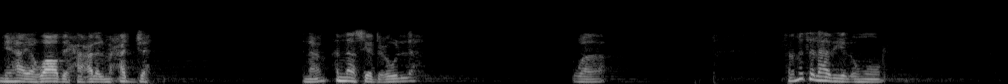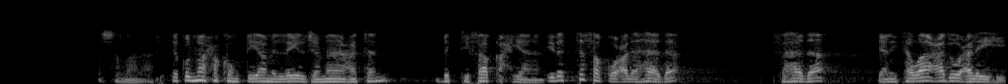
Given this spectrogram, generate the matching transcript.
نهاية واضحة على المحجة. نعم الناس يدعون له. و فمثل هذه الأمور. نسأل الله العافية. يقول ما حكم قيام الليل جماعة باتفاق أحيانا؟ إذا اتفقوا على هذا فهذا يعني تواعدوا عليه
